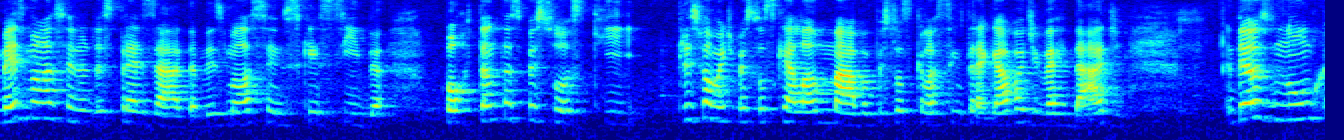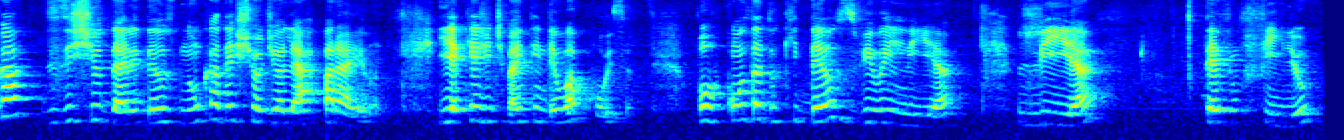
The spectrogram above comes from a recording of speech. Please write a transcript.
mesmo ela sendo desprezada, mesmo ela sendo esquecida por tantas pessoas que principalmente pessoas que ela amava, pessoas que ela se entregava de verdade, Deus nunca desistiu dela e Deus nunca deixou de olhar para ela. E aqui a gente vai entender uma coisa. Por conta do que Deus viu em Lia, Lia teve um filho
